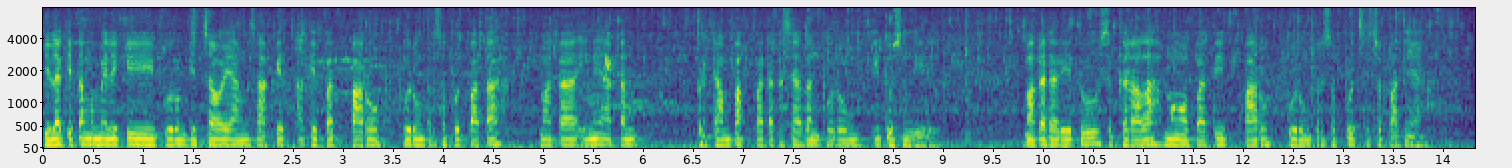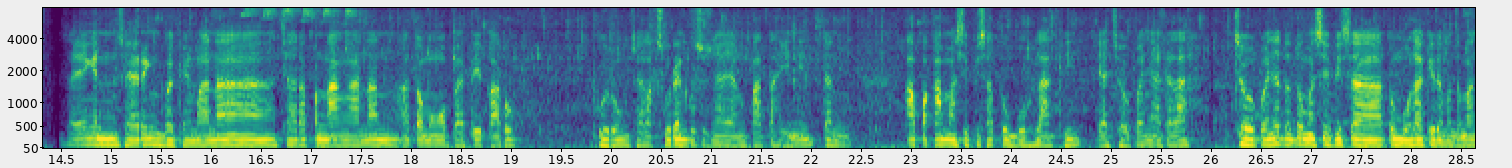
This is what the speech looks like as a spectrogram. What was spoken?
Bila kita memiliki burung kicau yang sakit akibat paruh burung tersebut patah, maka ini akan berdampak pada kesehatan burung itu sendiri. Maka dari itu, segeralah mengobati paruh burung tersebut secepatnya. Saya ingin sharing bagaimana cara penanganan atau mengobati paruh burung jalak suren khususnya yang patah ini dan apakah masih bisa tumbuh lagi? Ya jawabannya adalah jawabannya tentu masih bisa tumbuh lagi teman-teman.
